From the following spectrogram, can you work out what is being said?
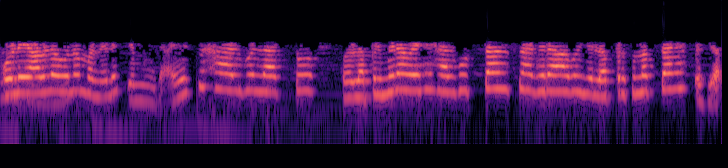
O le habla de una manera que, mira, esto es algo, el acto, o la primera vez es algo tan sagrado y de la persona tan especial.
